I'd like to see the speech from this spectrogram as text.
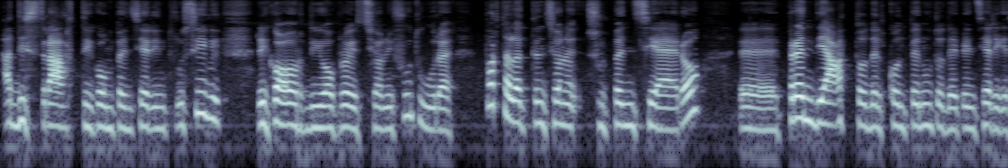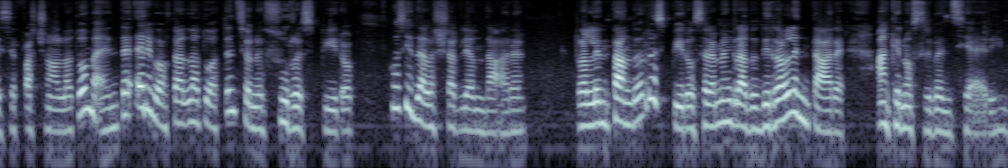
a distrarti con pensieri intrusivi, ricordi o proiezioni future, porta l'attenzione sul pensiero, eh, prendi atto del contenuto dei pensieri che si affacciano alla tua mente e riporta la tua attenzione sul respiro, così da lasciarli andare. Rallentando il respiro saremo in grado di rallentare anche i nostri pensieri.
